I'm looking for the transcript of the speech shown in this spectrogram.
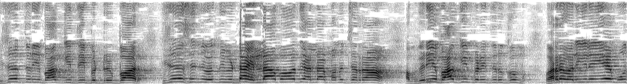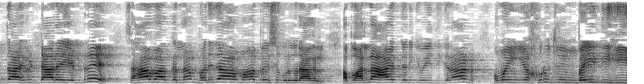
ஹிஜரத்துடைய பாக்கியத்தை பெற்றிருப்பார். ஹிஜரத் செஞ்சு வந்து விட்டா எல்லா பாவத்தையும் அல்லாஹ் மன்னிச்சிடுறான். அப்ப பெரிய பாக்கியம் கிடைத்திருக்கும். வர்ற வழியிலேயே மூத்தாகி விட்டாரே என்று சஹாபாக்கள்லாம் பரிதாபமாக பேசிக் கொள்கிறார்கள். அப்போ அல்லாஹ் ஆயத்தறிக்கை வைத்திருக்கிறான். உமை யஹ்ருஜ் பைதிஹி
